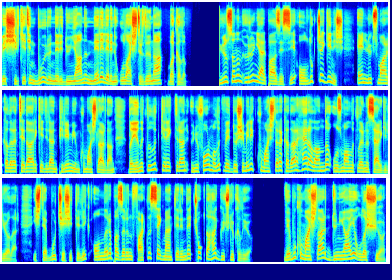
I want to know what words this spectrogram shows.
ve şirketin bu ürünleri dünyanın nerelerine ulaştırdığına bakalım. Yunsa'nın ürün yelpazesi oldukça geniş. En lüks markalara tedarik edilen premium kumaşlardan, dayanıklılık gerektiren üniformalık ve döşemelik kumaşlara kadar her alanda uzmanlıklarını sergiliyorlar. İşte bu çeşitlilik onları pazarın farklı segmentlerinde çok daha güçlü kılıyor. Ve bu kumaşlar dünyaya ulaşıyor.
